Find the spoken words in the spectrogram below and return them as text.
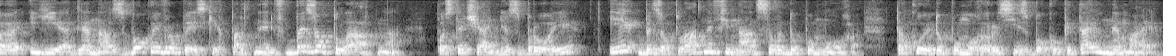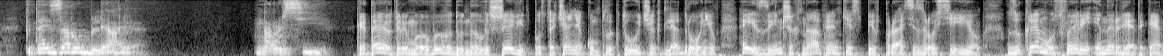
е, і є для нас з боку європейських партнерів, безоплатне постачання зброї і безоплатна фінансова допомога. Такої допомоги Росії з боку Китаю немає. Китай заробляє на Росії. Китай отримує вигоду не лише від постачання комплектуючих для дронів, а й з інших напрямків співпраці з Росією, зокрема у сфері енергетики.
